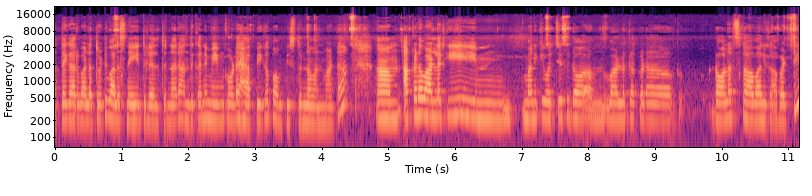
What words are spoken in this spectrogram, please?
అత్తయ్య గారు వాళ్ళతోటి వాళ్ళ స్నేహితులు వెళ్తున్నారు. అందుకని మేము కూడా హ్యాపీగా పంపిస్తున్నాం అనమాట అక్కడ వాళ్ళకి మనకి వచ్చేసి డా వాళ్ళకి అక్కడ డాలర్స్ కావాలి కాబట్టి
